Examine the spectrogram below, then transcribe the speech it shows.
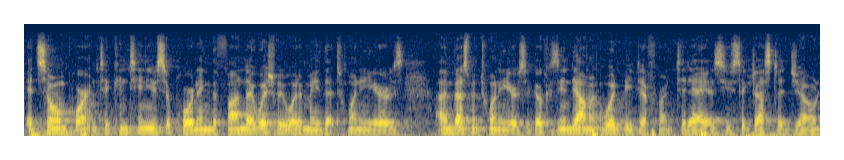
it's so important to continue supporting the fund. I wish we would have made that 20 years investment 20 years ago because the endowment would be different today, as you suggested, Joan.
